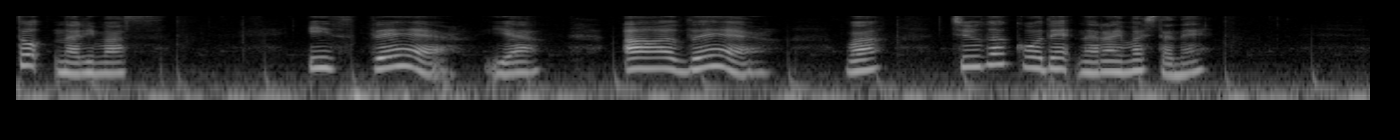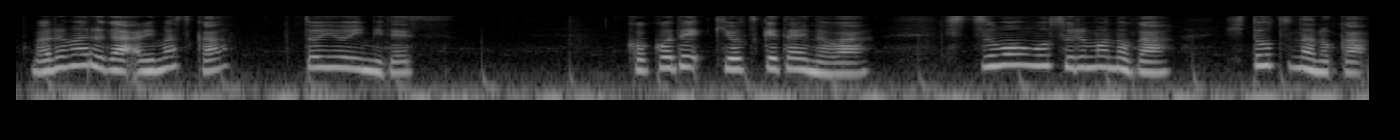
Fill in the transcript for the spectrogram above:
となります。Is there? や are there? は中学校で習いましたね。〇〇がありますか？という意味です。ここで気をつけたいのは質問をするものが一つなのか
